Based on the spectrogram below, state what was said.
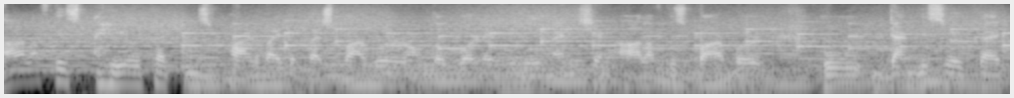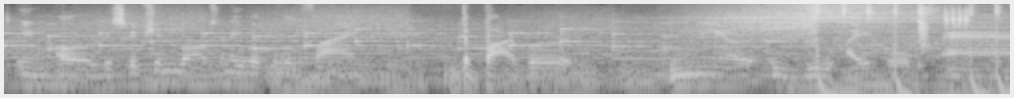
All of this haircut inspired by the best barber around the world and we will mention all of this barber who done this haircut in our description box and I hope you will find the barber near you I hope. And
